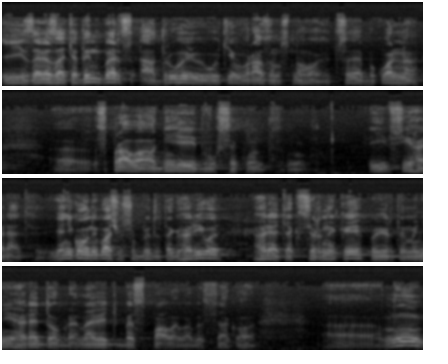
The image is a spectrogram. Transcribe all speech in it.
і зав'язати один берц, а другий улетів разом з ногою. Це буквально справа однієї-двох секунд. Ну, І всі горять. Я ніколи не бачив, щоб люди так горіли. Горять як сірники, повірте мені, горять добре, навіть без палива, без всякого. Е, Ну,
